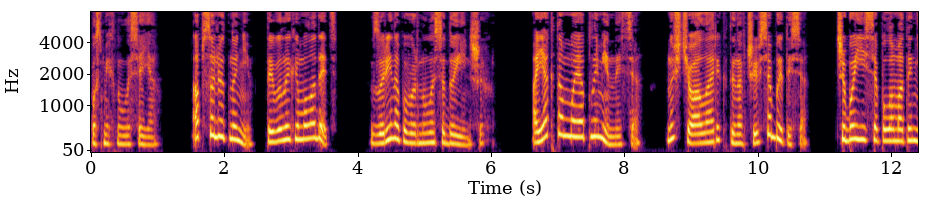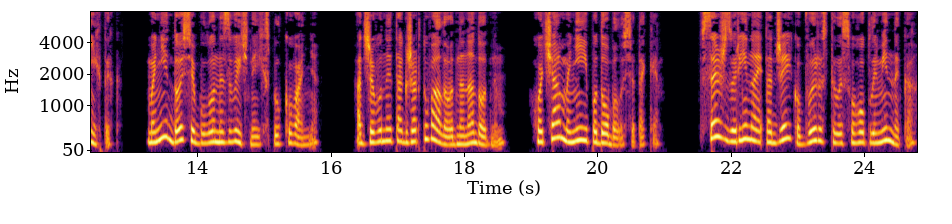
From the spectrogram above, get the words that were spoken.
посміхнулася я. Абсолютно ні, ти великий молодець. Зоріна повернулася до інших. А як там моя племінниця? Ну що, Аларік, ти навчився битися? Чи боїшся поламати нігтик? Мені досі було незвичне їх спілкування, адже вони так жартували одне над одним, хоча мені і подобалося таке. Все ж Зоріна та Джейкоб виростили свого племінника,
